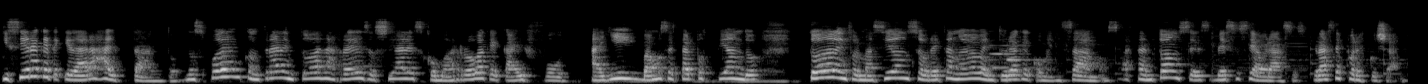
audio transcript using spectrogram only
Quisiera que te quedaras al tanto. Nos puedes encontrar en todas las redes sociales como arroba que cae food. Allí vamos a estar posteando toda la información sobre esta nueva aventura que comenzamos. Hasta entonces, besos y abrazos. Gracias por escucharme.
